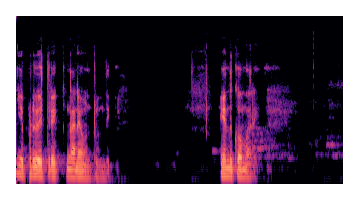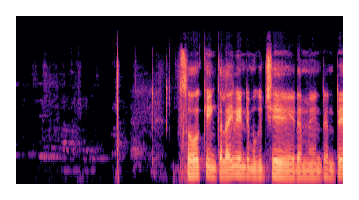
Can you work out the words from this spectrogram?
ఎప్పుడు వ్యతిరేకంగానే ఉంటుంది. ఎందుకో మరి. సో, ఓకే. ఇంకా లైవ్ ఏంటి ముగిచ్చేయడం ఏంటంటే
